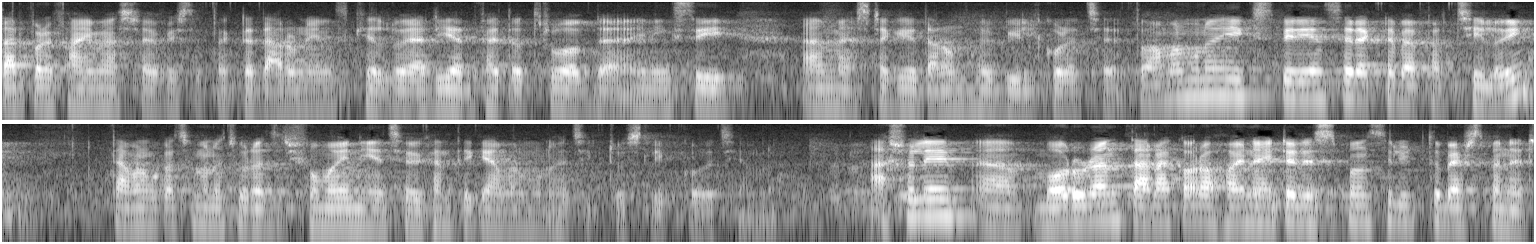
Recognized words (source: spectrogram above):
তারপরে ফাইভ আশরাফ তো একটা দারুণ ইনিংস খেললো রিয়াদ ভাই তো থ্রু অফ দ্য ইনিংসেই ম্যাচটাকে দারুণভাবে বিল্ড করেছে, তো আমার মনে হয় এক্সপিরিয়েন্সের একটা ব্যাপার ছিলই তা আমার কাছে মনে হচ্ছে ওরা সময় নিয়েছে, ওইখান থেকে আমার মনে হয়েছে একটু স্লিপ করেছি আমরা। আসলে বড় রান তারা করা হয় না, এটা রেসপন্সিবিলিটি তো ব্যাটসম্যানের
